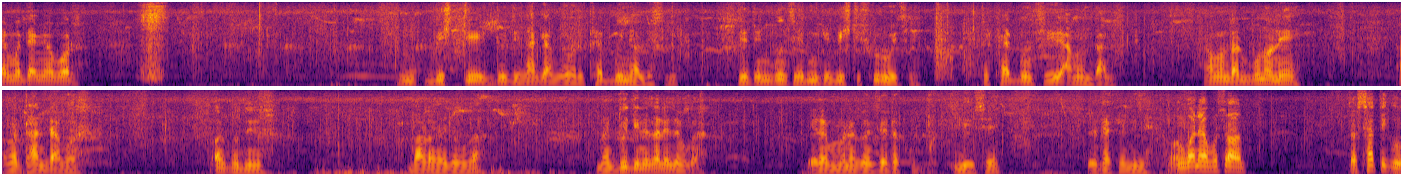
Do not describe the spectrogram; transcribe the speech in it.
এর মধ্যে আমি আবার বৃষ্টি দুদিন আগে আমি ওর ক্ষেত বুনাল দিছি। যেদিন বুনছি সেদিনকে বৃষ্টি শুরু হয়েছে। তো ক্ষেত বুনছি আমন ধান। আমন ধান বুনো নে আমার ধানটা আবার অল্প দিনে ভালো হয়ে যাব গা মানে দুই দিনে জ্বালিয়ে যাব গা এরা মনে করেন যে এটা খুব ই হয়েছে। দেখেন যে অঙ্গনে বসত তোর সাথে কো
